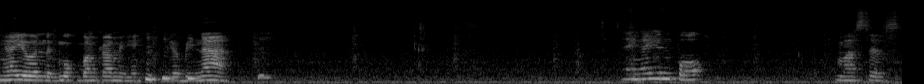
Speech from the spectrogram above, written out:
Ngayon, nagmukbang kami. Gabi na. Eh ngayon po, Muscles.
